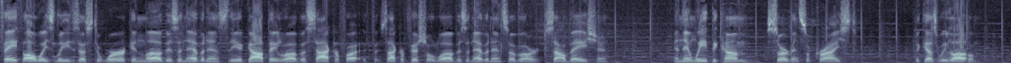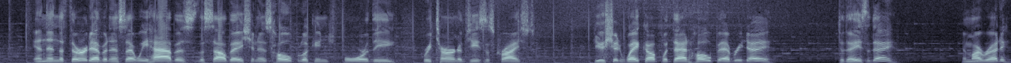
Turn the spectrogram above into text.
faith always leads us to work and love is an evidence the agape love a sacrifi- sacrificial love is an evidence of our salvation. And then we become servants of Christ because we love him. And then the third evidence that we have is the salvation is hope looking for the return of Jesus Christ. You should wake up with that hope every day. Today's the day Am I ready?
